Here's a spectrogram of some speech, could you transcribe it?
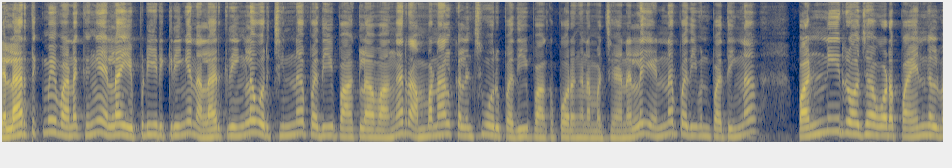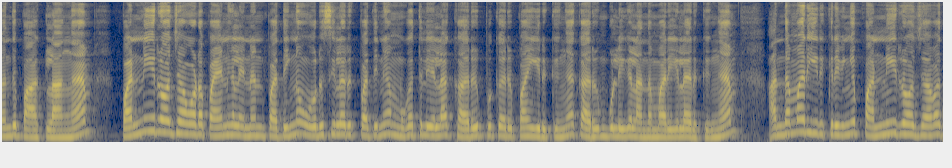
எல்லாத்துக்குமே வணக்கங்க. எல்லாம் எப்படி இருக்கிறீங்க? நல்லா இருக்கிறீங்களா? ஒரு சின்ன பதிவு பார்க்கலாம் வாங்க. ரொம்ப நாள் கழிச்சும் ஒரு பதிவு பார்க்க போகிறோங்க நம்ம சேனலில் என்ன பதிவுன்னு பார்த்தீங்கன்னா பன்னீர் ரோஜாவோட பயன்கள் வந்து பார்க்கலாங்க. பன்னீர் ரோஜாவோட பயன்கள் என்னென்னு பார்த்தீங்கன்னா ஒரு சிலருக்கு பார்த்தீங்கன்னா முகத்துல எல்லாம் கருப்பு கருப்பாக இருக்குங்க. கரும்புள்ளிகள் அந்த மாதிரியெல்லாம் இருக்குங்க. அந்த மாதிரி இருக்கிறவங்க பன்னீர் ரோஜாவை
